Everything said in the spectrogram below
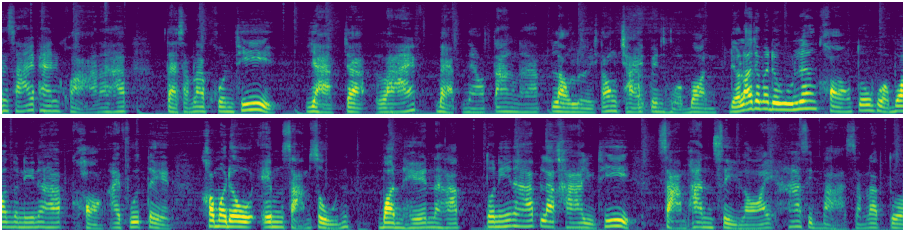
นซ้ายแผนขวานะครับ แต่สำหรับคนที่อยากจะไลฟ์แบบแนวตั้งนะครับ เราเลยต้องใช้เป็นหัวบอล เดี๋ยวเราจะมาดูเรื่องของตัวหัวบอลตัวนี้นะครับ ของ iFootage Commodore M30 บอลเฮดนะครับ ตัวนี้นะครับราคาอยู่ที่ 3,450 บาทสำหรับตัว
